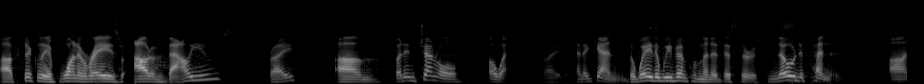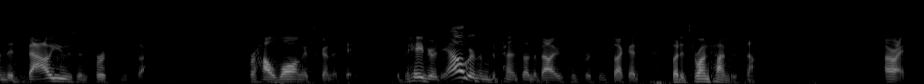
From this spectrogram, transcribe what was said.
uh, particularly if one array is out of values, right? Um, but in general, O(n)? And again, the way that we've implemented this, there's no dependence on the values in first and second for how long it's gonna take. The behavior of the algorithm depends on the values in first and second, but its runtime does not. All right.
